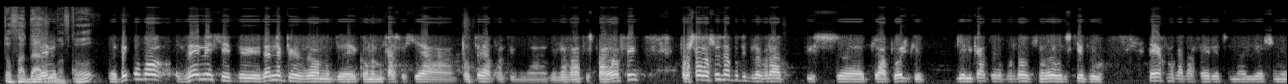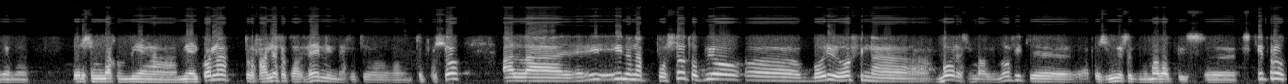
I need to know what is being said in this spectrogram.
το φαντάζομαι δεν, αυτό. επίπεδο δεν, έχει, δεν επιβεβαιώνονται οικονομικά στοιχεία ποτέ από την, την πλευρά της ΠΑΕΟΦΗ. Προσάλλως ούτε από την πλευρά της, του ΑΠΟΕΛ και γενικά του ρεπορτάζ του συναδέλφου της Κύπρου έχουμε καταφέρει έτσι να λιώσουμε για να μπορέσουμε να έχουμε μια, μια εικόνα. Προφανέστατα δεν είναι αυτό το, το ποσό, αλλά ε, είναι ένα ποσό το οποίο ε, μπορεί ο Όφη να μπόρεσε μάλλον Όφη και αποζημίωσε την ομάδα της, ε, της Κύπρου,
